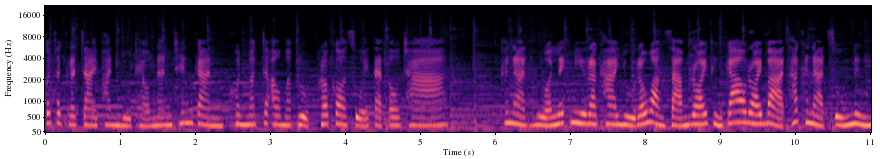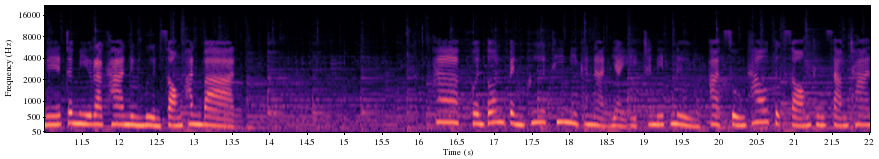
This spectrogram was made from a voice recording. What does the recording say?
ก็จะกระจายพันธุ์อยู่แถวนั้นเช่นกัน คนมักจะเอามาปลูกเพราะกอสวยแต่โตช้า ขนาดหัวเล็กมีราคาอยู่ระหว่าง300ถึง900 บาท ถ้าขนาดสูง 1 เมตรจะมีราคา 12,000 บาท 5. เฟิร์นต้นเป็นพืชที่มีขนาดใหญ่อีกชนิดหนึ่ง อาจสูงเท่าตึก2ถึง3ชั้น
